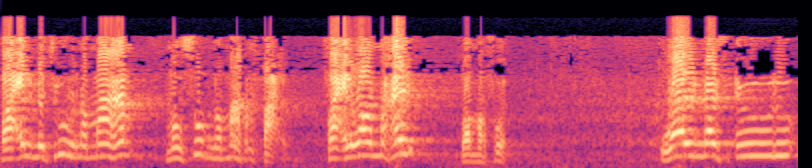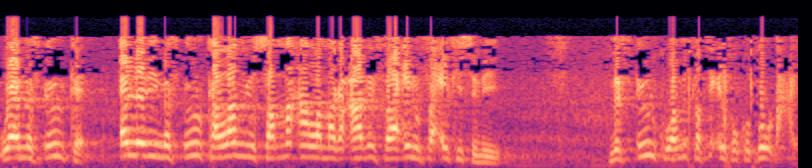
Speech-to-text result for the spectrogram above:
faacil majruurna maahan mansuubna maahan faacil. Faacil waa maxay? Waa marfuuc. Wاlmafcuulu waa mafcuulka aladii mafcuulka lam yusama aan la magacaabin faacilu faacilkii sameeyey. Mafcuulku waa midka ficilku ku dul dhacay.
